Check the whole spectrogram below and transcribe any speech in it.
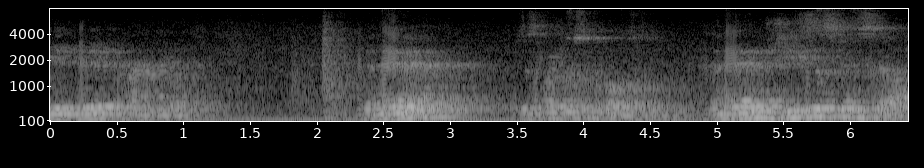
Sunday, we admit our guilt. And then, just like we're supposed to, and then Jesus himself,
